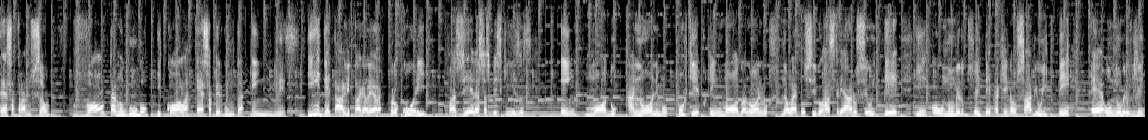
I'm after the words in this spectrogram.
essa tradução volta no Google e cola essa pergunta em inglês. E detalhe, tá, galera? Procure fazer essas pesquisas em modo anônimo. Por quê? Porque em modo anônimo não é possível rastrear o seu IP. E com o número do seu IP, para quem não sabe, o IP é o número de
